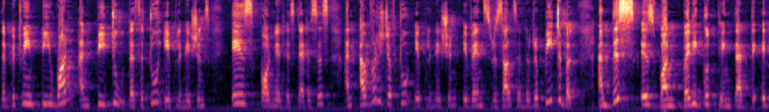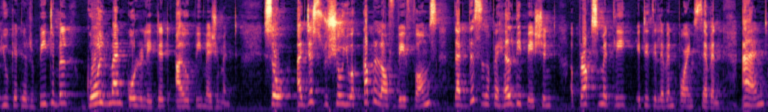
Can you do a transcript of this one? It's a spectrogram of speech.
that between P1 and P2, that's the two applanations, is corneal hysteresis. An average of two applanation events results in a repeatable. And this is one very good thing that the, you get a repeatable Goldmann correlated IOP measurement. So I just to show you a couple of waveforms that this is of a healthy patient, approximately it is 11.7 and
